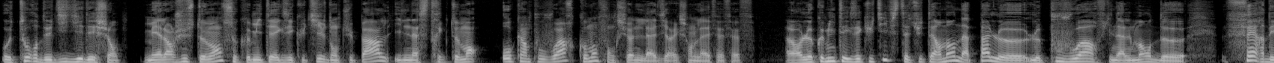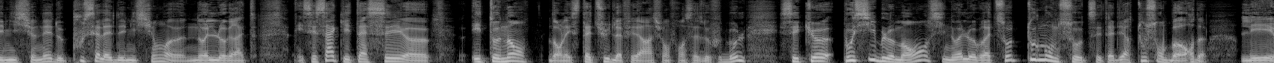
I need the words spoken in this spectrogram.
autour de Didier Deschamps. Mais alors justement, ce comité exécutif dont tu parles, il n'a strictement aucun pouvoir. Comment fonctionne la direction de la FFF alors le comité exécutif statutairement n'a pas le, pouvoir finalement de faire démissionner, de pousser à la démission euh, Noël Legrette. Et c'est ça qui est assez euh, étonnant dans les statuts de la Fédération française de football, c'est que possiblement, si Noël Legrette saute, tout le monde saute, c'est-à-dire tout son board, les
